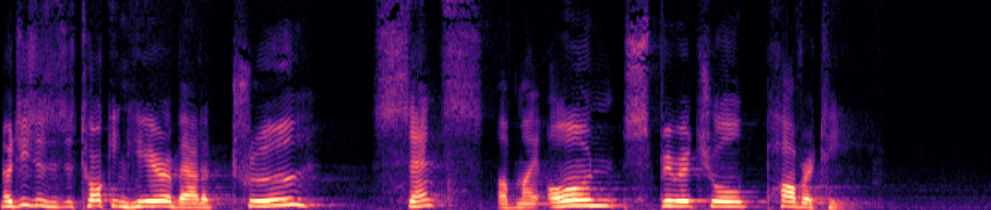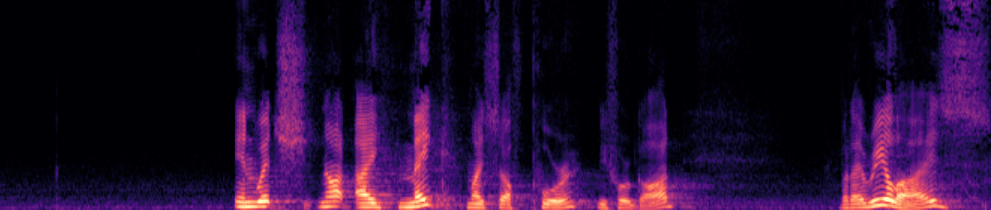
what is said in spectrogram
No, Jesus is talking here about a true sense of my own spiritual poverty, in which not I make myself poor before God, but I realize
